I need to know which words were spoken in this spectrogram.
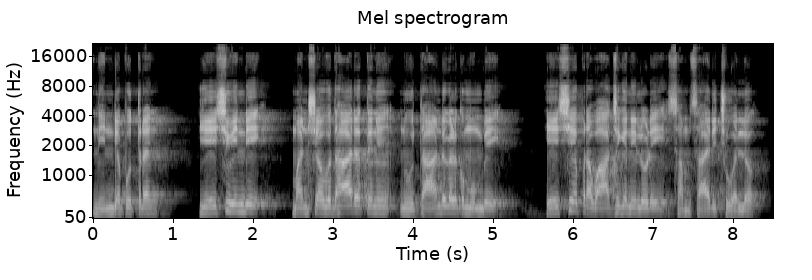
നിന്റെ പുത്രൻ യേശുവിന്റെ മനുഷ്യാവതാരത്തിന് നൂറ്റാണ്ടുകൾക്ക് മുമ്പേ യേശയ പ്രവാചകനിലൂടെ സംസാരിച്ചുവല്ലോ.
